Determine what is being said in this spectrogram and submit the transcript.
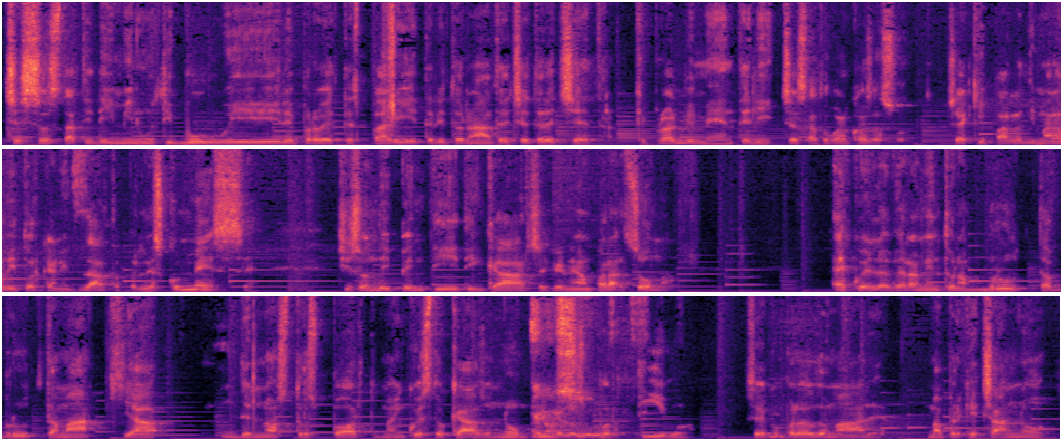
ci sono stati dei minuti bui, le provette sparite, ritornate, eccetera, eccetera, che probabilmente lì c'è stato qualcosa sotto. C'è chi parla di malavita organizzata per le scommesse, ci sono dei pentiti in carcere che ne hanno parlato, insomma, è quella veramente una brutta, brutta macchia del nostro sport, ma in questo caso non perché lo sportivo si è comportato male, ma perché ci hanno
